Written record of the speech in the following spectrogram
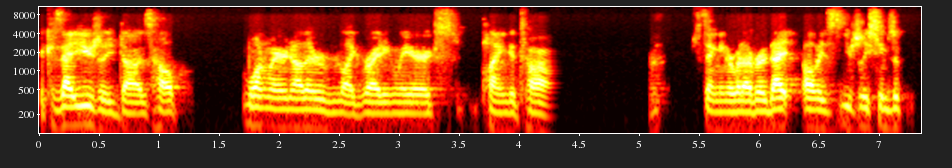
because that usually does help one way or another, like writing lyrics, playing guitar, singing or whatever. That always usually seems to elevate my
